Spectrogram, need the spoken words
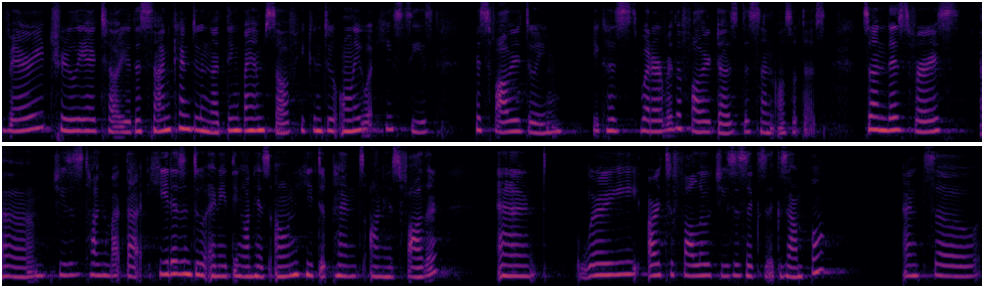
Very truly I tell you, the Son can do nothing by himself. He can do only what he sees his Father doing, because whatever the Father does, the Son also does. So in this verse, um, Jesus is talking about that he doesn't do anything on his own. He depends on his Father, and we are to follow Jesus' example. And so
